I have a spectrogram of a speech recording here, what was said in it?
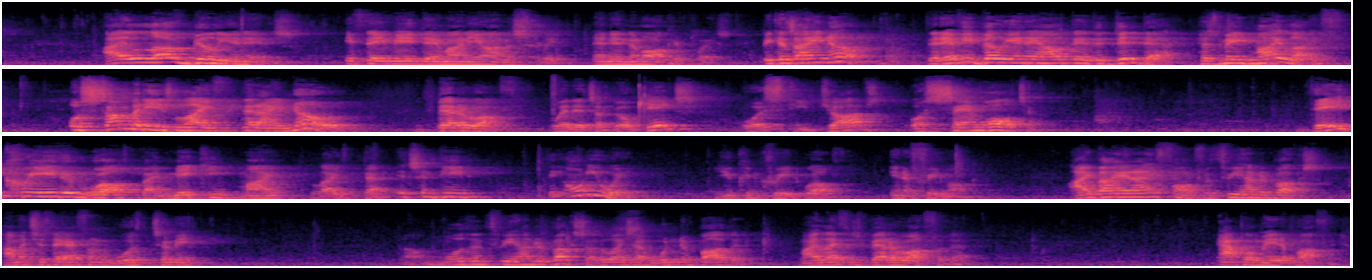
I love billionaires if they made their money honestly and in the marketplace. Because I know that every billionaire out there that did that has made my life or somebody's life that I know better off, whether it's a Bill Gates or Steve Jobs or Sam Walton. They created wealth by making my life better. It's indeed the only way you can create wealth in a free market. I buy an iPhone for 300 bucks. How much is the iPhone worth to me? Well, more than 300 bucks, otherwise I wouldn't have bothered. My life is better off for that. Apple made a profit.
